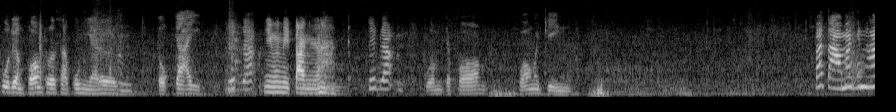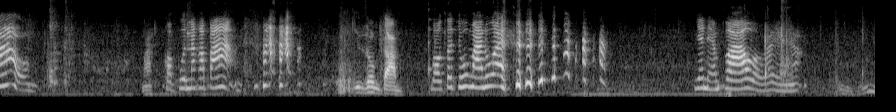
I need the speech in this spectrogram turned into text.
พูดเรื่องฟ้องโทรศัพท์กูเฮียเลย อืมตกใจซิปแล้วยิ่งไม่มีตังค์เนี่ยซิปแล้วกลัวมันจะฟ้อง ฟ้องไม่จริง ป้าเต่ามากินข้าวมา ขอบคุณนะคะป้า กินส้มตบอกตาจุมาด้วย ยายแหนมฟ้าวบอกว่าอย่างเงี้ยำอื้อหือ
